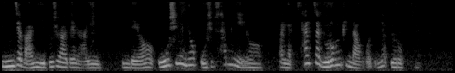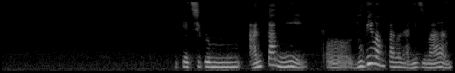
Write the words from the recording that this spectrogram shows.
인제 많이 입으셔야 될 아이인데요. 56, 53이에요. 아, 살짝 요런 핀 나오거든요. 요렇게. 이게 지금 안감이 어, 누빔 안감은 아니지만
